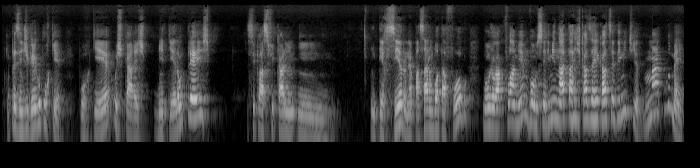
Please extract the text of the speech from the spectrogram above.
Porque presente de grego por quê? Porque os caras meteram três, se classificaram em, em, terceiro, né? Passaram o Botafogo, vão jogar com o Flamengo, vão ser eliminados, está arriscado o Zé Ricardo ser demitido. Mas tudo bem.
